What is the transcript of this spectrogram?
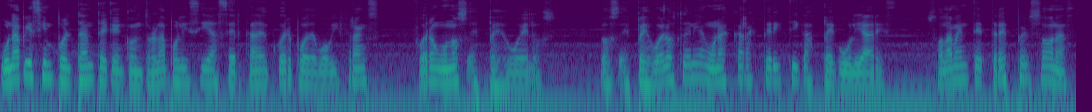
Una pieza importante que encontró la policía cerca del cuerpo de Bobby Franks fueron unos espejuelos. Los espejuelos tenían unas características peculiares. Solamente tres personas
